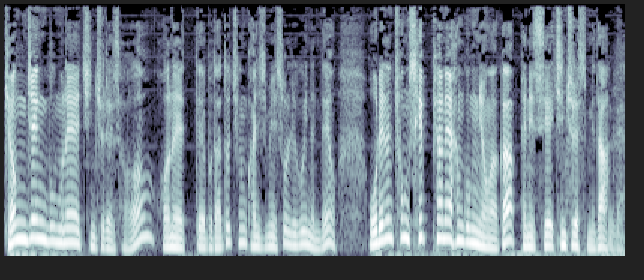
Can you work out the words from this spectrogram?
경쟁 부문에 진출해서 어느 때보다도 지금 관심이 쏠리고 있는데요. 올해는 총 3편의 한국 영화가 베니스에 진출했습니다. 네.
